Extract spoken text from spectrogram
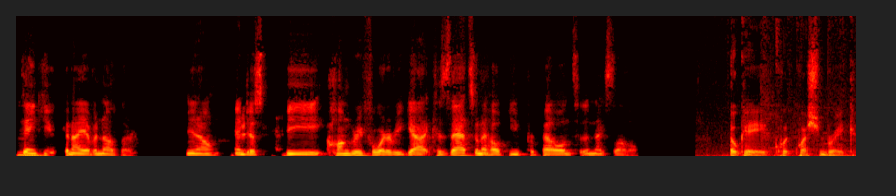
hmm. thank you can i have another you know and just be hungry for whatever you got because that's going to help you propel into the next level Okay, quick question break.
